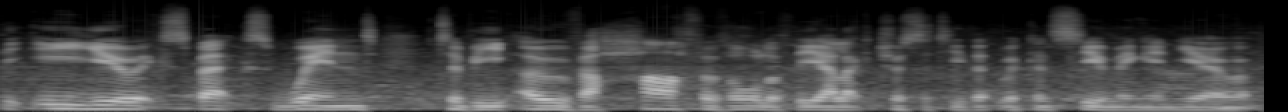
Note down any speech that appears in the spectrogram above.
the EU expects wind to be over half of all of the electricity that we're consuming in Europe.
